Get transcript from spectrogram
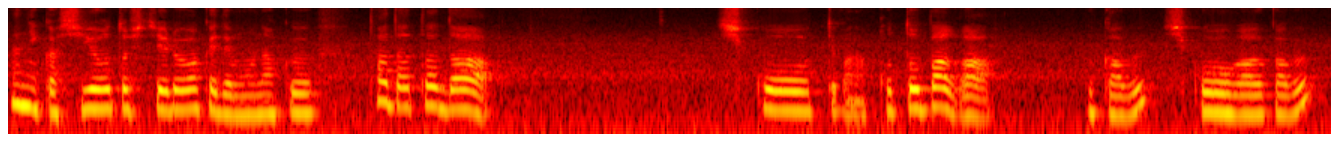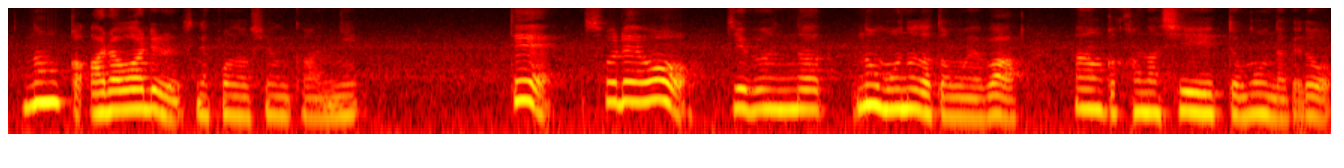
何かしようとしてるわけでもなくただただ思考っていうかな言葉が浮かぶ思考が浮かぶなんか現れるんですねこの瞬間に。でそれを自分のものだと思えばなんか悲しいって思うんだけど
